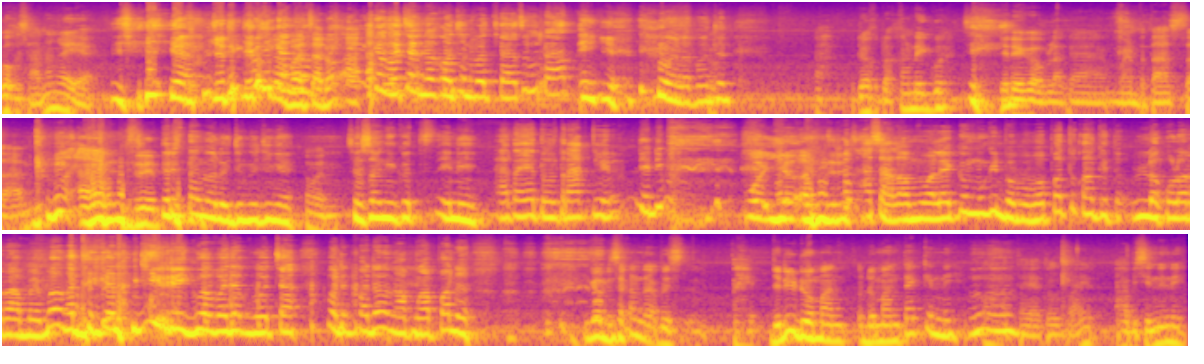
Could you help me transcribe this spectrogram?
Gue ke sana gak ya? Iya. Jadi gua nggak baca doa. nggak baca nggak konsen baca surat. Iya. Malah konsen Ah udah ke belakang deh gue Jadi gue ke belakang Main petasan. Anjir terus tau gak lu ujung-ujungnya? Sosok ngikut ini atayatul terakhir. Jadi Wah iya anjir assalamualaikum. Mungkin bapak-bapak tuh kaget. Lah kalau rame banget di kanan kiri gua banyak bocah. Padahal padahal ngap-ngapan. Enggak bisa kan habis eh, jadi udah man, udah mantekin nih. Wah, tayatul terakhir habis ini nih.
